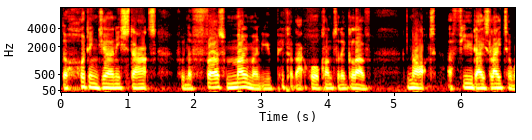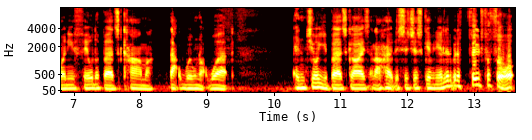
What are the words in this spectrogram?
The hooding journey starts from the first moment you pick up that hawk onto the glove, not a few days later when you feel the bird's calmer. That will not work. Enjoy your birds, guys, and I hope this has just given you a little bit of food for thought,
